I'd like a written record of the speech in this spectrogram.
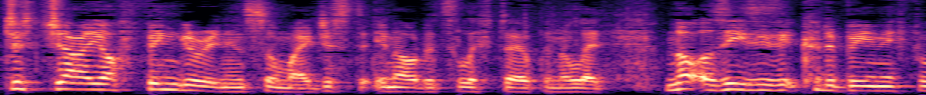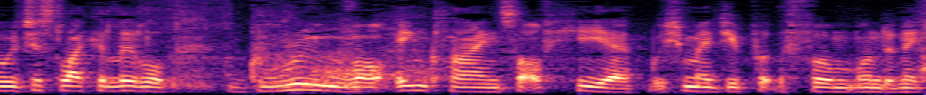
just jar your finger in in some way just in order to lift open the lid. Not as easy as it could have been if it was just like a little groove or incline sort of here which made you put the thumb underneath,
